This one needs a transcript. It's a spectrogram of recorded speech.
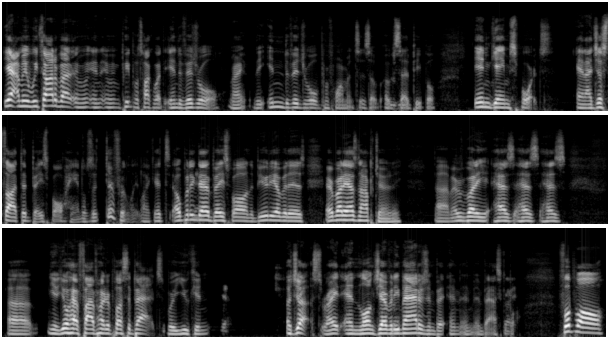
Yeah, I mean, we thought about and, and, and people talk about the individual, right? The individual performances of, of mm-hmm. said people in game sports. And I just thought that baseball handles it differently. Like it's opening day of baseball, and the beauty of it is everybody has an opportunity. Um, everybody has has has uh, you know you'll have 500 plus at bats where you can yeah. Adjust, right? And longevity matters in in, in, in basketball. Right. Football,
